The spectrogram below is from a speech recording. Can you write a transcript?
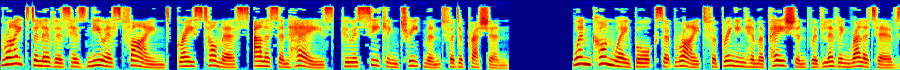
Wright delivers his newest find, Grace Thomas Allison Hayes, who is seeking treatment for depression. When Conway balks at Wright for bringing him a patient with living relatives,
